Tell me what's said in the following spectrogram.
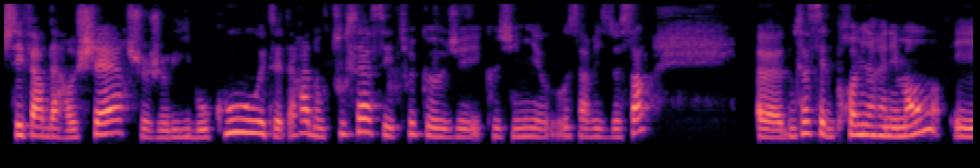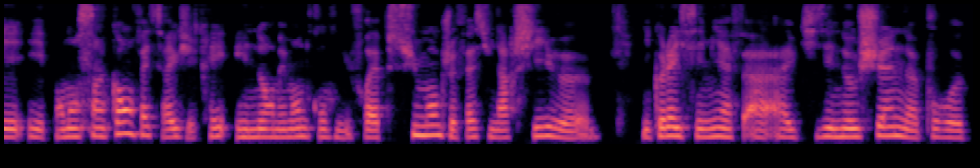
sais faire de la recherche. Je lis beaucoup, etc. Donc tout ça, c'est des trucs que j'ai que j'ai mis au service de ça. Euh, donc ça c'est le premier élément et, et pendant cinq ans en fait c'est vrai que j'ai créé énormément de contenu. Il faudrait absolument que je fasse une archive. Euh, Nicolas il s'est mis à, à, utiliser Notion pour euh,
